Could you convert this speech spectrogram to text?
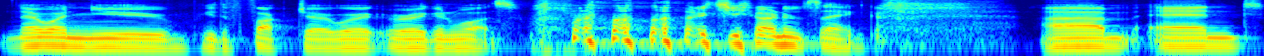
no one knew who the fuck Joe Rogan was. you know what I'm saying? Um, and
